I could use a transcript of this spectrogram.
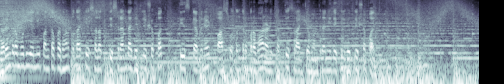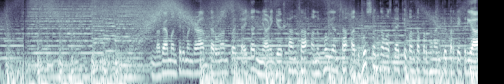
नरेंद्र मोदी यांनी पंतप्रधानपदाची सलग तिसऱ्यांदा घेतली शपथ. तीस कॅबिनेट पाच स्वतंत्र प्रभार आणि छत्तीस राज्यमंत्र्यांनी देखील घेतली शपथ. नव्या मंत्रिमंडळात तरुणांचं चैतन्य आणि ज्येष्ठांचा अनुभव यांचा अद्भुत संगम असल्याची पंतप्रधानांची प्रतिक्रिया.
